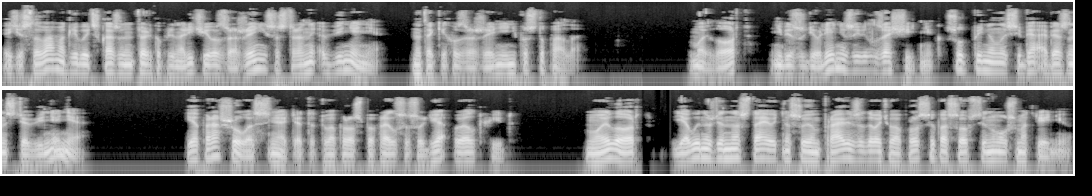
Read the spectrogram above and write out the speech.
Эти слова могли быть сказаны только при наличии возражений со стороны обвинения. На таких возражений не поступало. «Мой лорд», — не без удивления заявил защитник, — «суд принял на себя обязанности обвинения?» «Я прошу вас снять этот вопрос», — поправился судья Уэлкфид. «Мой лорд», я вынужден настаивать на своем праве задавать вопросы по собственному усмотрению.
